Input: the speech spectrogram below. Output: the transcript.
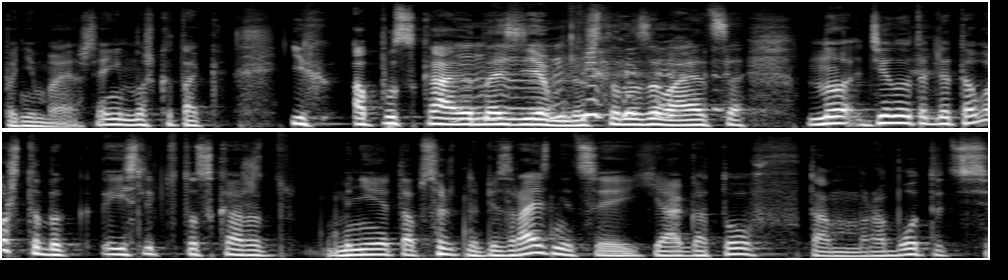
Понимаешь? Я немножко так их опускаю на землю, что называется. Но делаю это для того, чтобы, если кто-то скажет, мне это абсолютно без разницы, я готов там работать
